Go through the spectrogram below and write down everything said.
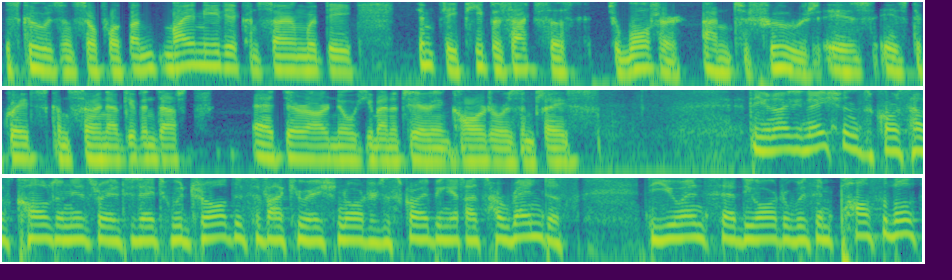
the schools, and so forth. But my immediate concern would be simply people's access to water and to food is is the greatest concern now, given that uh, there are no humanitarian corridors in place. The United Nations, of course, has called on Israel today to withdraw this evacuation order, describing it as horrendous. The UN said the order was impossible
